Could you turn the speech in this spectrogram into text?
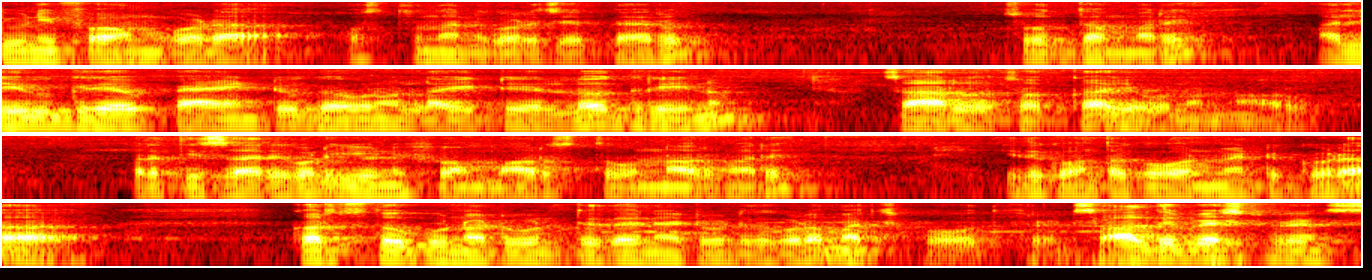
యూనిఫామ్ కూడా వస్తుందని కూడా చెప్పారు. చూద్దాం మరి. Olive grey pant gown light yellow green చార్ల చొక్కా ఇవ్వనున్నారు ప్రతిసారి కూడా యూనిఫామ్ మారుస్తూ ఉన్నారు మరి. ఇది కొంత గవర్నమెంట్కి కూడా ఖర్చుతో కూడినటువంటిది అనేటువంటిది కూడా మర్చిపోవద్దు friends. All the best friends.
